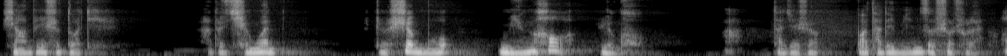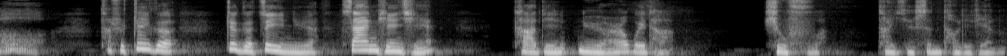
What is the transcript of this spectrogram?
想必是堕地狱，啊，他请问这个圣母。名号云何？啊，他就说把他的名字说出来。哦，他说这个这个罪女三天前，他的女儿为他修福啊，他已经升忉利天了。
